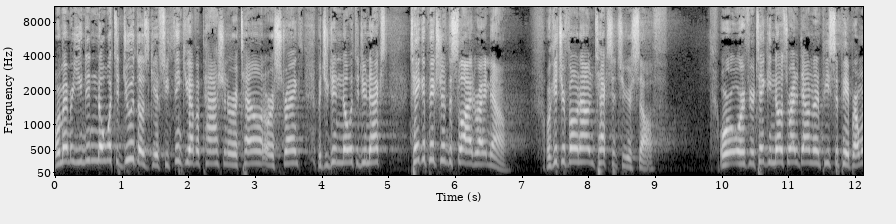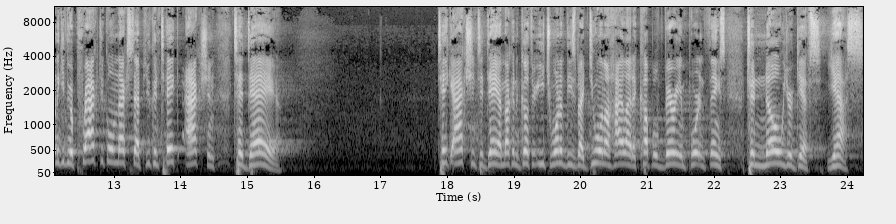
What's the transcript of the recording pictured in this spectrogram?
or remember you didn't know what to do with those gifts, you think you have a passion or a talent or a strength, but you didn't know what to do next, take a picture of the slide right now. Or get your phone out and text it to yourself. Or, or if you're taking notes, write it down on a piece of paper. I want to give you a practical next step. You can take action today. Take action today. I'm not going to go through each one of these, but I do want to highlight a couple very important things to know your gifts. Yes,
